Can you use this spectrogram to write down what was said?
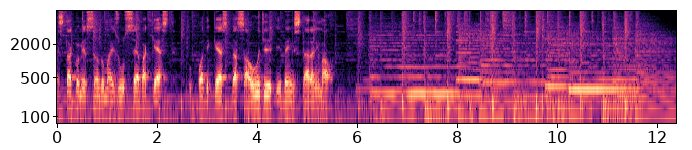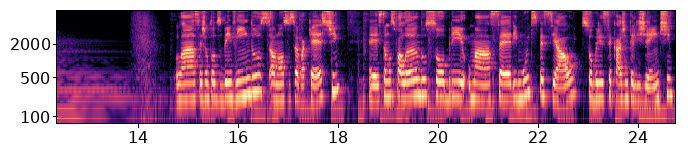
Está começando mais um SevaCast, o podcast da saúde e bem-estar animal. Olá, sejam todos bem-vindos ao nosso SevaCast. É, estamos falando sobre uma série muito especial sobre secagem inteligente,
